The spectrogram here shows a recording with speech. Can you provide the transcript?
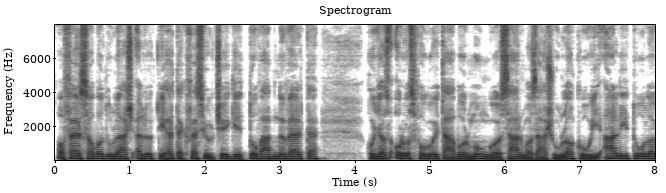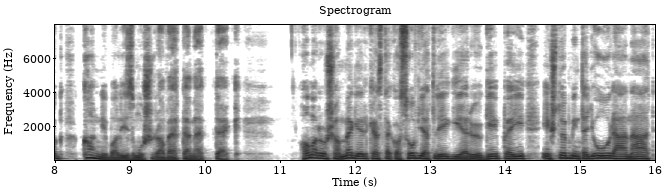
A felszabadulás előtti hetek feszültségét tovább növelte, hogy az orosz fogolytábor mongol származású lakói állítólag kannibalizmusra vetemettek. Hamarosan megérkeztek a szovjet légierő gépei, és több mint egy órán át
